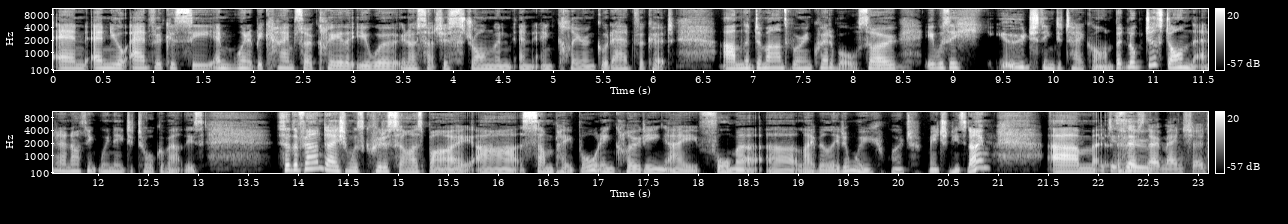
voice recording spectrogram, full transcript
and, and your advocacy. And when it became so clear that you were, you know, such a strong and, and, and clear and good advocate, um, the demands were incredible. So mm. it was a huge thing to take on. But look, just on that, and I think we need to talk about this. So the foundation was criticised by uh, some people, including a former uh, Labor leader. We won't mention his name. Um, it deserves who, no mention.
